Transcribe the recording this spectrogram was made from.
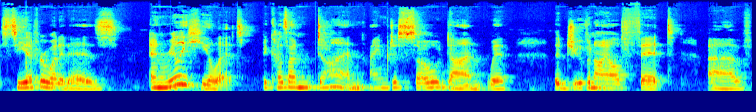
see it for what it is, and really heal it because I'm done. I'm just so done with the juvenile fit of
